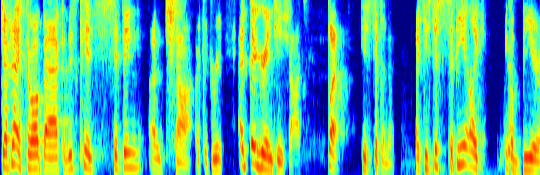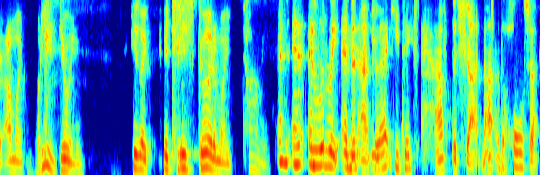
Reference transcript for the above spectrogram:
Jeff and I throw it back. This kid's sipping a shot, like a green. They're green tea shots, but he's sipping it. Like he's just sipping it like like a beer. I'm like, what are you doing? He's like, it tastes good. I'm like, Tommy, And, and and literally, and then after that, he takes half the shot, not the whole shot,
